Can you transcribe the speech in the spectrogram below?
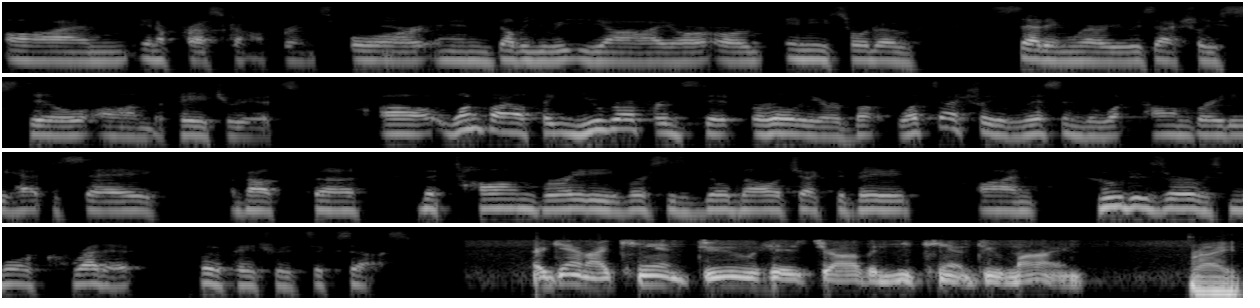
on in a press conference or yeah. in WEEI or, or any sort of setting where he was actually still on the Patriots. Uh, one final thing, you referenced it earlier, but let's actually listen to what Tom Brady had to say about the the Tom Brady versus Bill Belichick debate on who deserves more credit for the Patriots' success. Again, I can't do his job and he can't do mine. Right.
